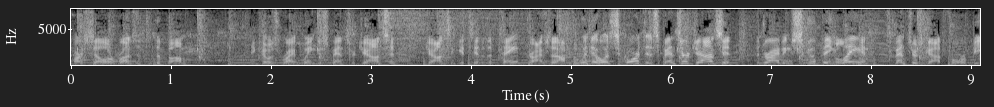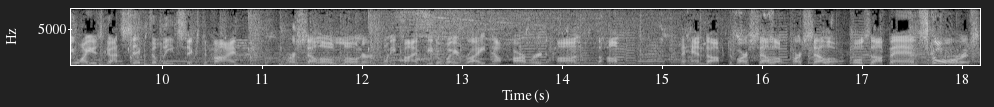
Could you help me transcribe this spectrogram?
Barcelo runs it to the bump and goes right wing to Spencer Johnson. Johnson gets into the paint, drives it off the window, and scores it. Spencer Johnson, the driving, scooping, laying. Spencer's got four. BYU's got six. The lead six to five. Barcelo Lohner, 25 feet away right. Now Harward on the hump. The handoff to Barcelo. Barcelo pulls up and scores.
